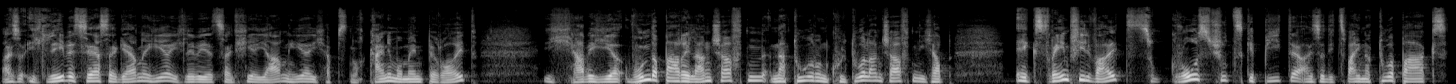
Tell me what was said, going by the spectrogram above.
Also ich lebe sehr, sehr gerne hier. Ich lebe jetzt seit vier Jahren hier. Ich habe es noch keinen Moment bereut. Ich habe hier wunderbare Landschaften, Natur- und Kulturlandschaften. Ich habe extrem viel Wald, so Großschutzgebiete, also die zwei Naturparks,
